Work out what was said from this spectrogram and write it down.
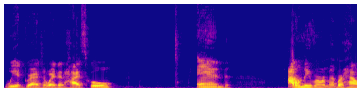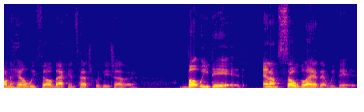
we had graduated high school. And I don't even remember how in the hell we fell back in touch with each other. But we did. And I'm so glad that we did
